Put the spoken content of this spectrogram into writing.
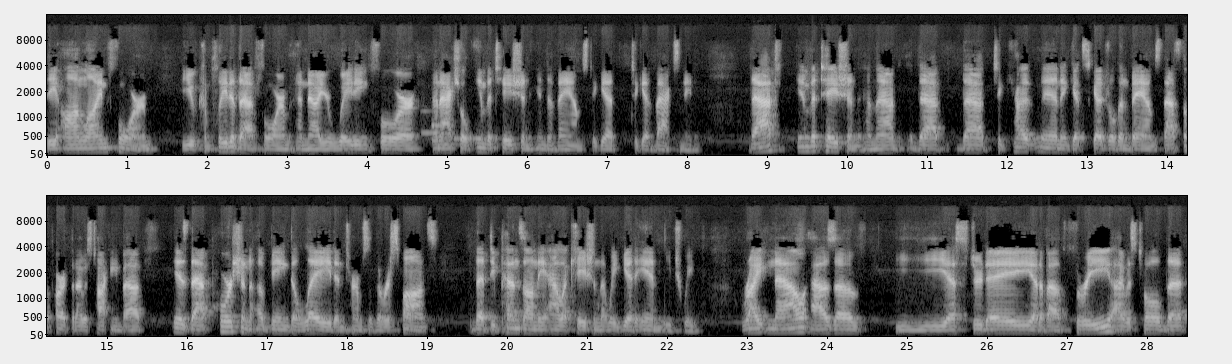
the online form, you completed that form and now you're waiting for an actual invitation into VAMS to get to get vaccinated. That invitation and that that that to come in and get scheduled in VAMS, that's the part that I was talking about, is that portion of being delayed in terms of the response that depends on the allocation that we get in each week. Right now, as of yesterday at about three, I was told that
